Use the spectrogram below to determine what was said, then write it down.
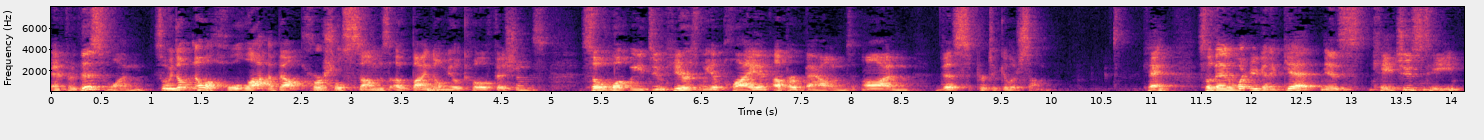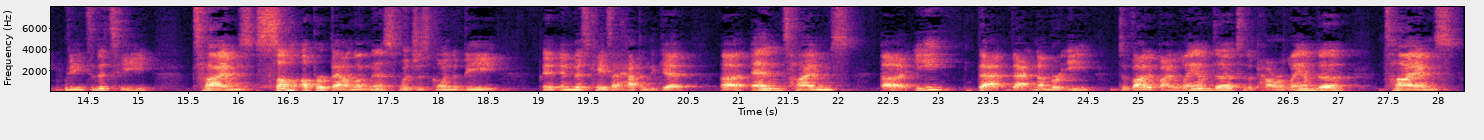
And for this one, so we don't know a whole lot about partial sums of binomial coefficients. So what we do here is we apply an upper bound on this particular sum. Okay, so then what you're going to get is k choose t, v to the t, times some upper bound on this, which is going to be, in this case, I happen to get uh, n times uh, e, that, that number e, divided by lambda to the power lambda, times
